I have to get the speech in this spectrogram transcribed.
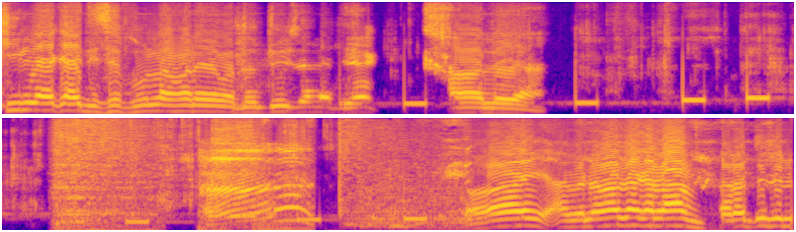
কি লাগাই দিছে পোলাপানের মতন দুইজনে দেখ খাওয়ালে ওই, আমি নামাজ গেলাম। তারা দুজন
